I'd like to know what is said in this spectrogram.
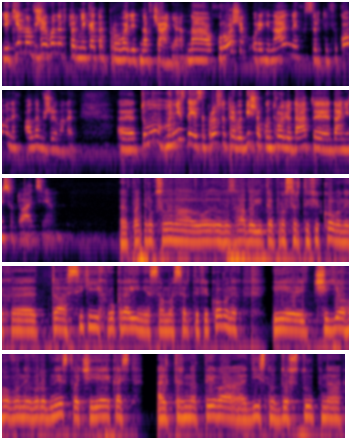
які на вживаних турнікетах проводять навчання на хороших, оригінальних, сертифікованих, але вживаних. Е, Тому мені здається, просто треба більше контролю дати даній ситуації. Е, Пані Роксолана, ви згадуєте про сертифікованих, е, та скільки їх в Україні саме сертифікованих, і чи його вони виробництво, чи є якась альтернатива е, дійсно доступна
